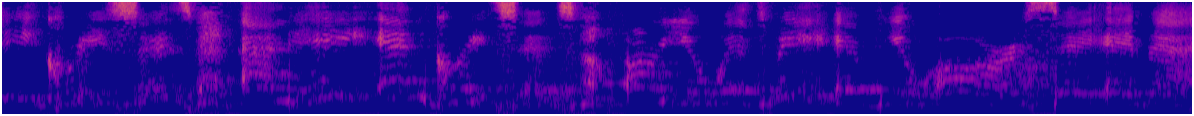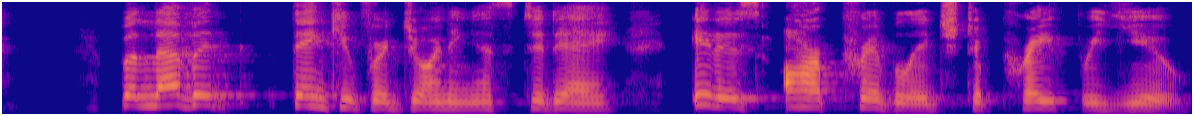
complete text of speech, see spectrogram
decreases and he Are you with me? If you are, say amen. Beloved, thank you for joining us today. It is our privilege to pray for you.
